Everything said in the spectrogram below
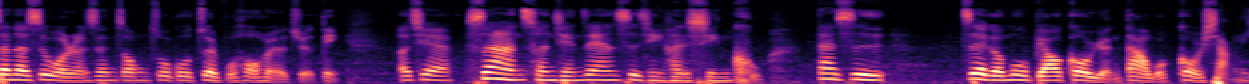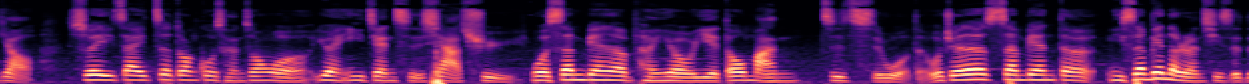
真的是我人生中做过最不后悔的决定。而且，虽然存钱这件事情很辛苦，但是。这个目标够远大，我够想要，所以在这段过程中，我愿意坚持下去。我身边的朋友也都蛮支持我的。我觉得身边的你身边的人，其实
